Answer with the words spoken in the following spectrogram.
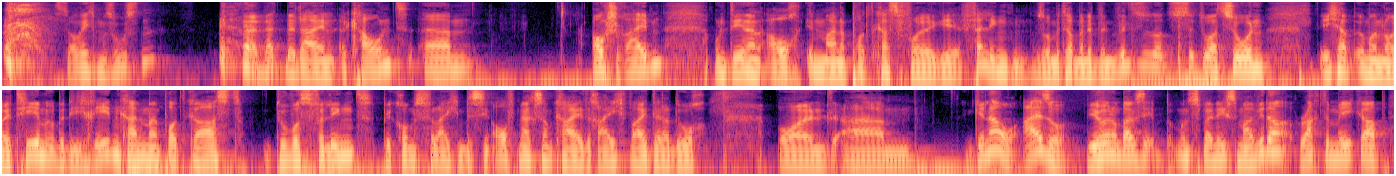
sorry, ich muss husten, werde mir deinen Account ähm, aufschreiben und den dann auch in meiner Podcast-Folge verlinken. Somit haben wir eine Win-Win-Situation. Ich habe immer neue Themen, über die ich reden kann in meinem Podcast. Du wirst verlinkt, bekommst vielleicht ein bisschen Aufmerksamkeit, Reichweite dadurch. Und ähm, genau, also, wir hören uns beim nächsten Mal wieder. Rock the Make-up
